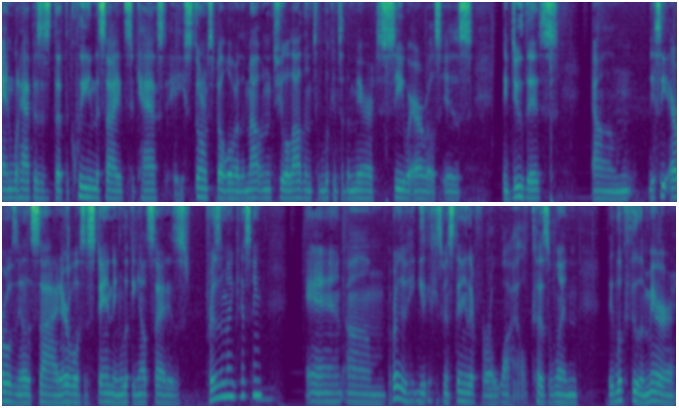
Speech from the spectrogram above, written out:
and what happens is that the queen decides to cast a storm spell over the mountain to allow them to look into the mirror to see where Aaravos is. They do this, um, you see Aaravos on the other side. Aaravos is standing looking outside his prison, I'm guessing. And um, apparently he's been standing there for a while because when they look through the mirror,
